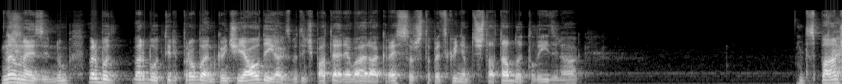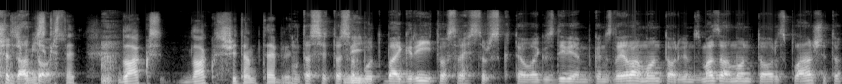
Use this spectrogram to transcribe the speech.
Nu, nezinu. Nu, varbūt, varbūt ir problēma, ka viņš ir jaudīgāks, bet viņš patērē vairāk resursu, tāpēc ka viņam tā tableta līdzi nāk. Tas planšets dators. Blakus, blakus šitam tebrim. Un tas ir tas, Vī. varbūt baigi rīt tos resursus, ka tev vajag uz diviem, gan uz lielā monitora, gan uz mazā monitora, uz planšetu.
